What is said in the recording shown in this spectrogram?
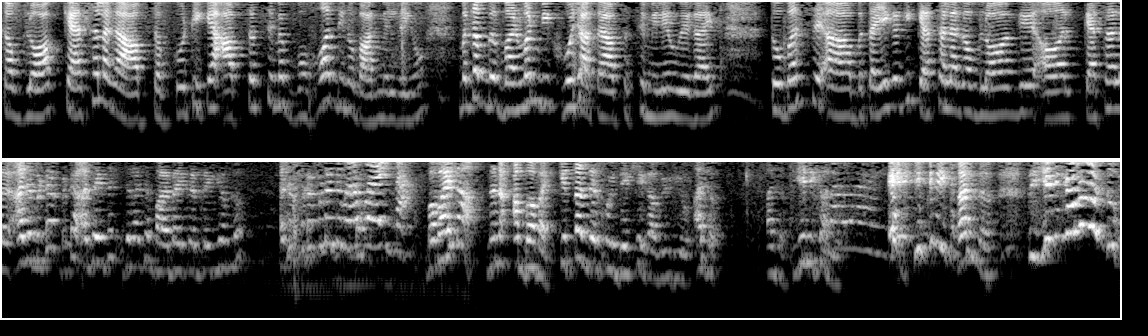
का व्लॉग कैसा लगा आप सबको, ठीक है? आप सबसे मैं बहुत दिनों बाद मिल रही हूँ। मतलब वन वन वीक हो जाता है आप सबसे मिले हुए गाइस तो बस बताइएगा कि कैसा लगा व्लॉग और कैसा लगा अच्छा बेटा बेटा अच्छा इधर इधर आजा बाय बाय कर देंगे हम लोग। अच्छा फटाफट ना। ना? ना अब कितना देर कोई देखेगा वीडियो? आ जाओ आ जाओ ये निकालो। ये निकाल। लो तो ये निकालो ना तुम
